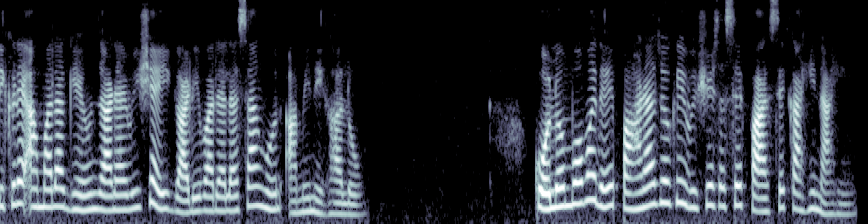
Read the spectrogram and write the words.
तिकडे आम्हाला घेऊन जाण्याविषयी गाडीवाल्याला सांगून आम्ही निघालो. कोलंबोमध्ये पाहण्याजोगे विशेष असे फारसे काही नाही.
